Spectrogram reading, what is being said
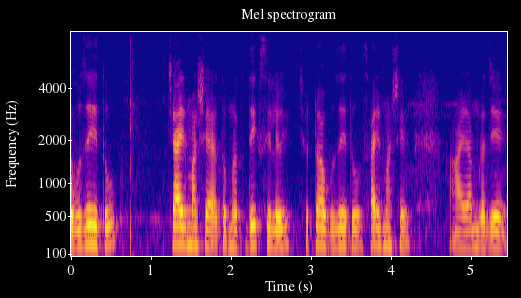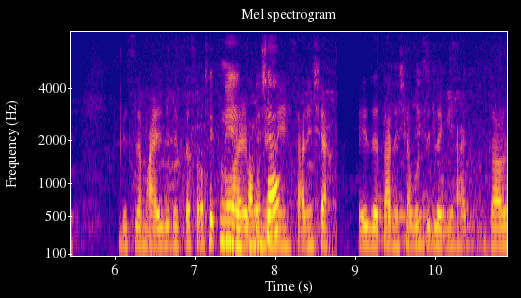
আবু যেহেতু চার মাসে আর তোমরা তো দেখছিলই ছোট্ট আবু যেহেতু চার মাসের আর আমরা যে গেছিলাম আর যে দেখতেছ তানিশা? এই যে তানিশা বর্দির লাগি আর যাওয়ার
